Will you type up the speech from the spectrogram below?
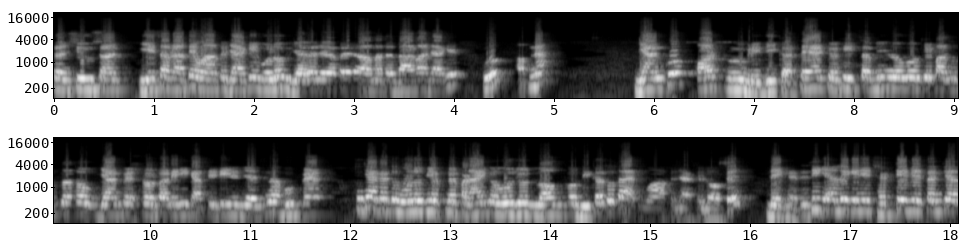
कंस्टिट्यूशन ये सब रहते हैं, वहाँ पे जाके वो लोग जगह जगह पे मतलब बार बार जाके वो अपना ज्ञान को और वृद्धि करते हैं, क्योंकि सभी लोगों के पास उतना तो ज्ञान पे स्टोर करने की कैपेसिटी जैसे ना बुक में। तो क्या करते वो लोग भी अपने पढ़ाई का वो जो लॉ को दिक्कत होता है, वहाँ पे जाके लॉ से देख लेते ठीक है, लेकिन ये छठे वेतन के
